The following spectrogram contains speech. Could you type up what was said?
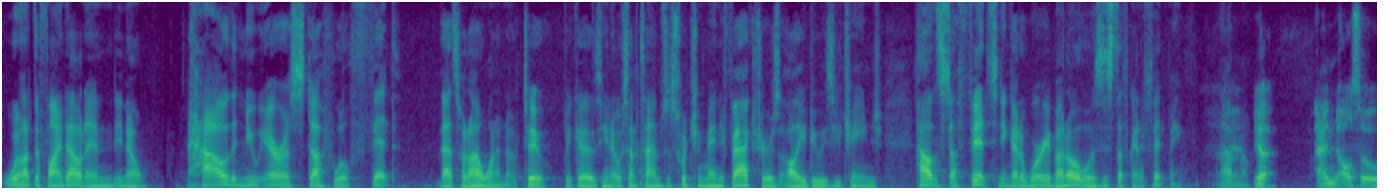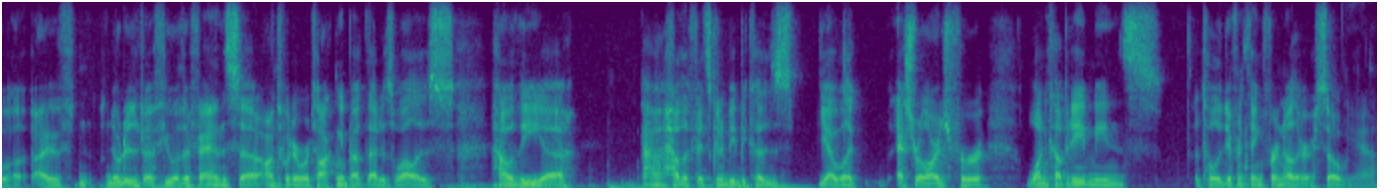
We'll have to find out, and you know how the new era stuff will fit. That's what I want to know too, because you know sometimes with switching manufacturers, all you do is you change how the stuff fits, and you got to worry about oh, is this stuff going to fit me? I don't know. Yeah. And also, uh, I've noted a few other fans uh, on Twitter were talking about that as well, is how the uh, how how the fit's going to be because yeah, well, like extra large for one company means a totally different thing for another. So Yeah.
